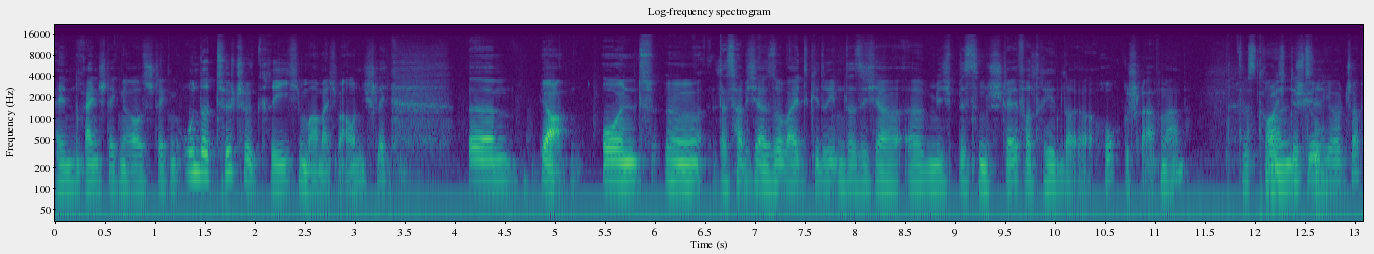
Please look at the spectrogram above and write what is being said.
ein, reinstecken, rausstecken, unter Tische kriechen, war manchmal auch nicht schlecht. Ähm, ja, und äh, das habe ich ja so weit getrieben, dass ich ja äh, mich bis zum Stellvertreter hochgeschlafen habe. Das traue ich ein dir zu. schwieriger Job.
